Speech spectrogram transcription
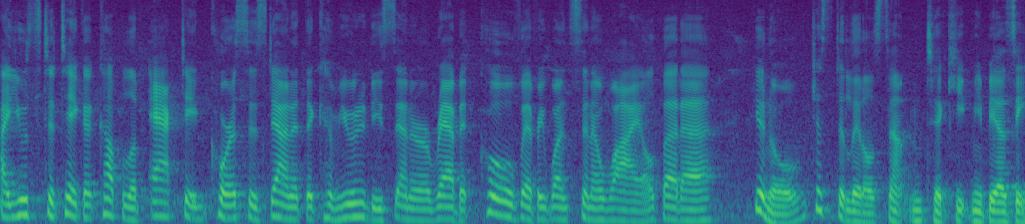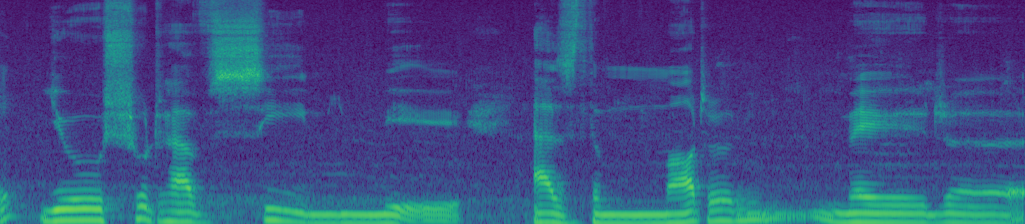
I used to take a couple of acting courses down at the community center of Rabbit Cove every once in a while, but, uh, you know, just a little something to keep me busy. You should have seen me as the modern Major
